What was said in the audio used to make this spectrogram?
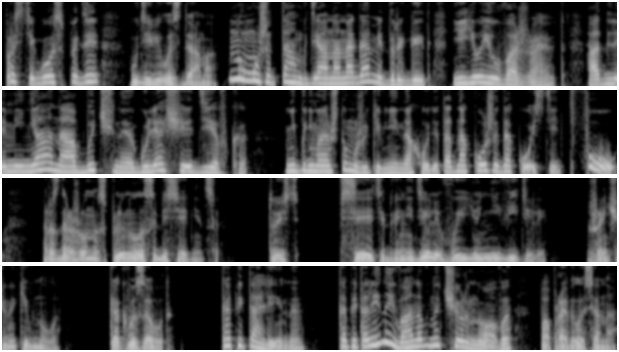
прости господи», — удивилась дама. «Ну, может, там, где она ногами дрыгает, ее и уважают. А для меня она обычная гулящая девка. Не понимаю, что мужики в ней находят. Одна кожа до кости. Тьфу!» Раздраженно сплюнула собеседница. «То есть все эти две недели вы ее не видели?» Женщина кивнула. «Как вас зовут?» «Капиталина. Капиталина Ивановна Чернова», — поправилась она.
